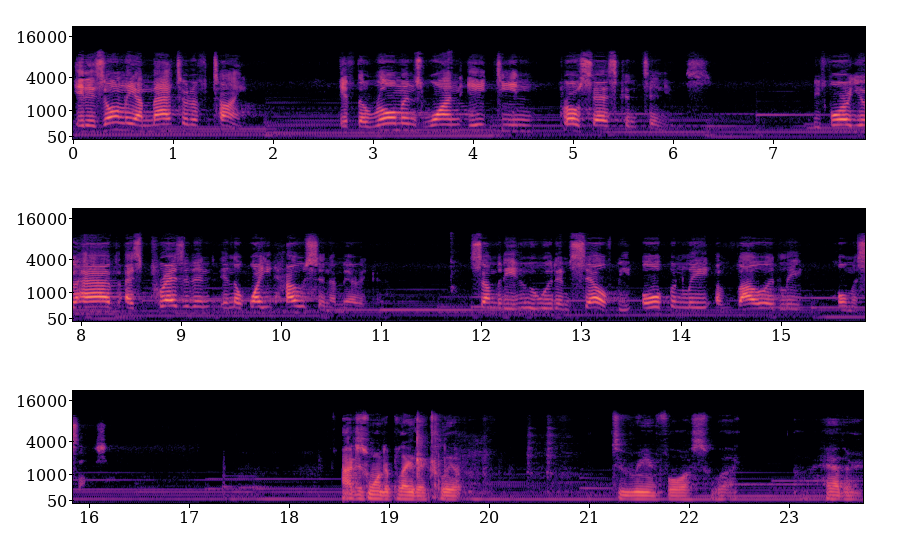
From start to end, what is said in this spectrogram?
It is only a matter of time if the Romans 1.18 process continues before you have as president in the White House in America somebody who would himself be openly, avowedly homosexual. I just wanted to play that clip to reinforce what uh, Heather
